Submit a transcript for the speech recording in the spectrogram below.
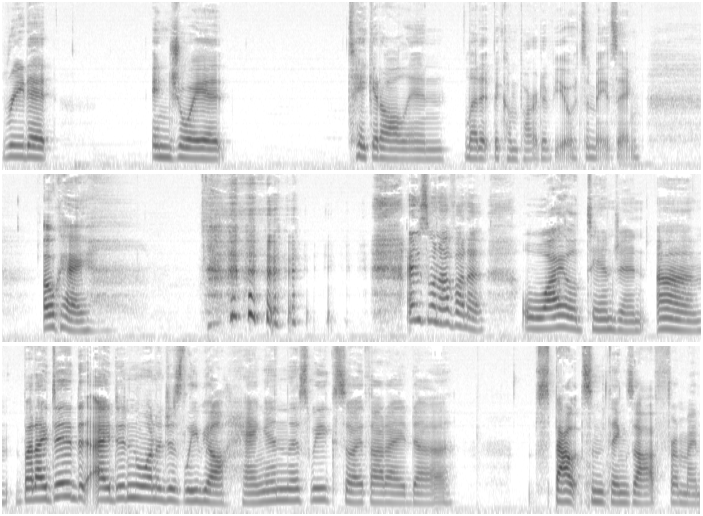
read it, enjoy it, take it all in, let it become part of you. It's amazing. Okay. I just went off on a wild tangent. Um, but I did I didn't want to just leave y'all hanging this week, so I thought I'd uh spout some things off from my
